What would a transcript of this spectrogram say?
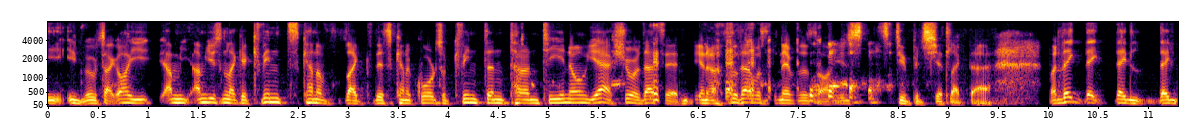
it was like oh I'm I'm using like a quint kind of like this kind of chord so Quinton Tarantino yeah sure that's it you know so that was the name of the song it's just stupid shit like that but they they they they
